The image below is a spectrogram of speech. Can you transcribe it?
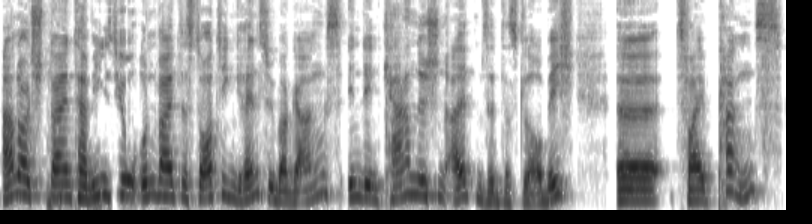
Arnold Stein Tavisio, unweit des dortigen Grenzübergangs. In den Karnischen Alpen sind das, glaube ich. Äh, zwei Punks,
